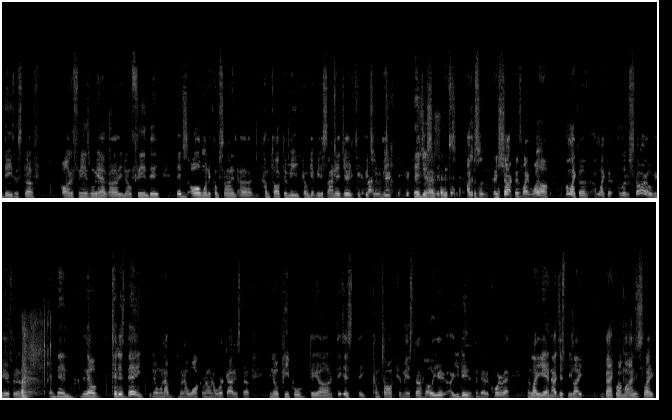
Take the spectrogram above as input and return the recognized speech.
days and stuff, all the fans when we have uh, you know fan day, they just all want to come sign, uh, come talk to me, come get me to sign their jersey, take pictures with me. They just, just I just was in shock. It's like, wow, I'm like a I'm like a, a, little star over here for them. and then you know to this day, you know when I when I walk around, when I work out and stuff, you know people they uh they just they come talk to me and stuff. Oh, you are you David the quarterback? And like yeah, and I just be like back of my mind, it's like,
